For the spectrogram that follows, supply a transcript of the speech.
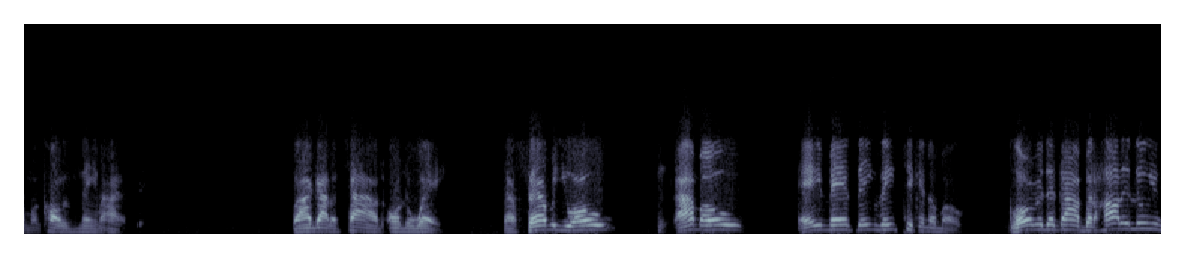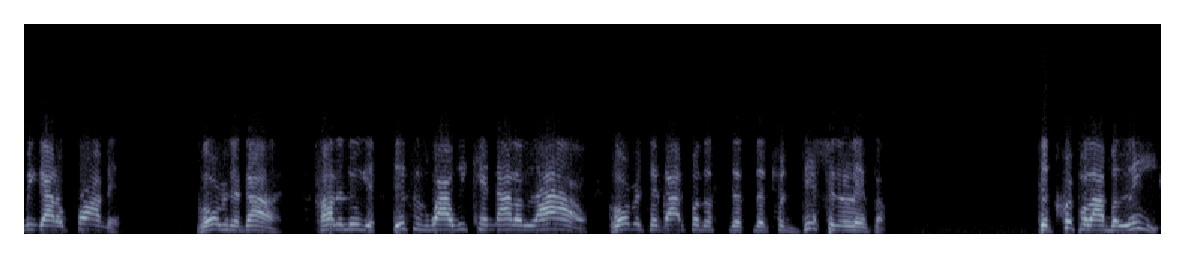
I'm to call his name Isaac. But I got a child on the way. Now, Sarah, you old. I'm old. Amen. Things ain't ticking no more. Glory to God. But hallelujah, we got a promise. Glory to God. Hallelujah. This is why we cannot allow, glory to God, for the, the, the traditionalism to cripple our belief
